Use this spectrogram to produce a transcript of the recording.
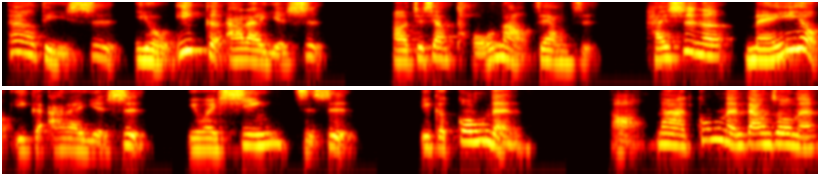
到底是有一个阿赖耶识啊，就像头脑这样子，还是呢没有一个阿赖耶识？因为心只是一个功能啊，那功能当中呢，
